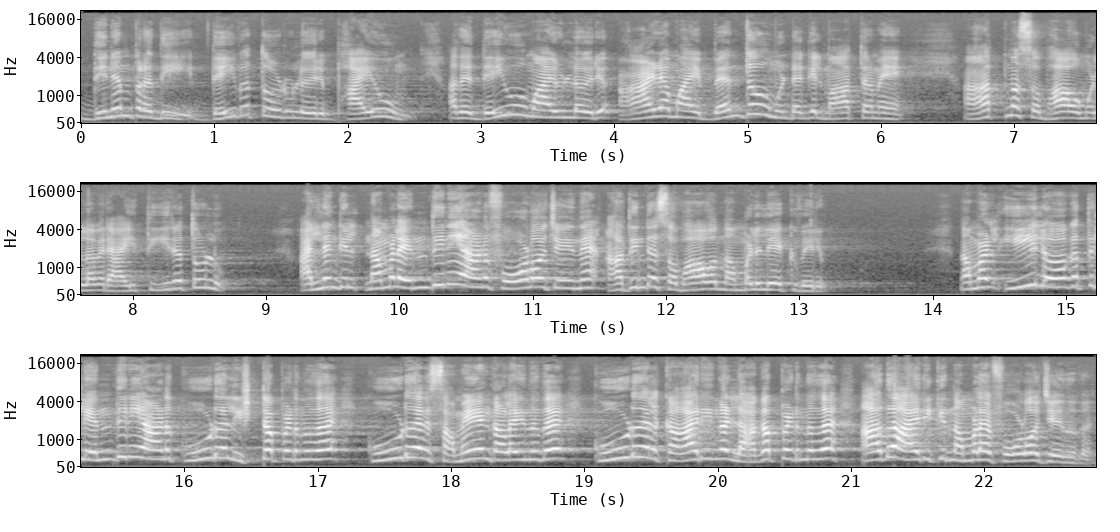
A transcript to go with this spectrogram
ദിനം പ്രതി ദൈവത്തോടുള്ള ഒരു ഭയവും അത് ദൈവവുമായുള്ള ഒരു ആഴമായ ബന്ധവും ഉണ്ടെങ്കിൽ മാത്രമേ ആത്മസ്വഭാവമുള്ളവരായി തീരത്തുള്ളൂ. അല്ലെങ്കിൽ നമ്മൾ എന്തിനെയാണ് ഫോളോ ചെയ്യുന്നത് അതിന്റെ സ്വഭാവം നമ്മളിലേക്ക് വരും. നമ്മൾ ഈ ലോകത്തിൽ എന്തിനെയാണ് കൂടുതൽ ഇഷ്ടപ്പെടുന്നത് കൂടുതൽ സമയം കളയുന്നത് കൂടുതൽ കാര്യങ്ങളിൽ അകപ്പെടുന്നത് അതായിരിക്കും നമ്മളെ ഫോളോ ചെയ്യുന്നത്.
